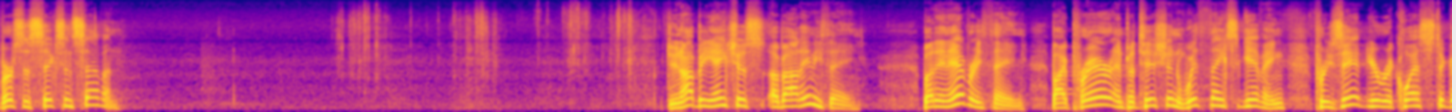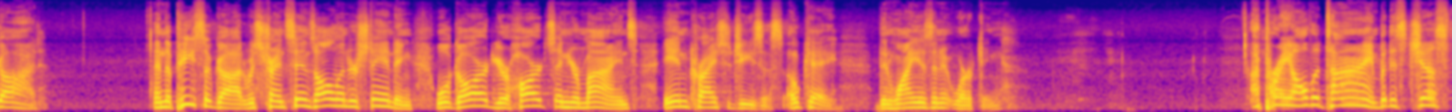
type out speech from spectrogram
verses 6 and 7. Do not be anxious about anything but in everything, by prayer and petition with thanksgiving, present your requests to God. And the peace of God, which transcends all understanding, will guard your hearts and your minds in Christ Jesus. Okay, then why isn't it working? I pray all the time, but it's just,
